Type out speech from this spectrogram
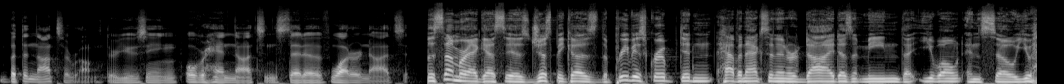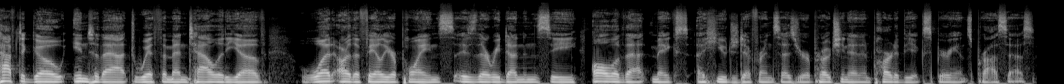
but the knots are wrong. They're using overhand knots instead of water knots. The summary, I guess, is just because the previous group didn't have an accident or die doesn't mean that you won't. And so you have to go into that with the mentality of, what are the failure points? Is there redundancy? All of that makes a huge difference as you're approaching it and part of the experience process.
